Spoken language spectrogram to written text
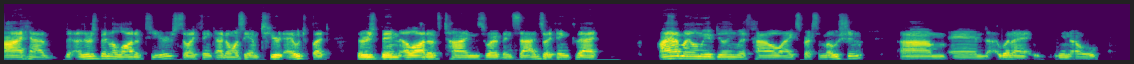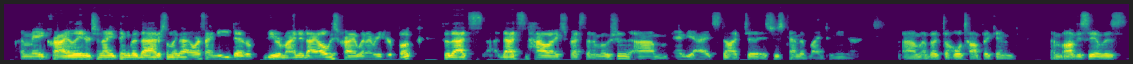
I have there's been a lot of tears, so I think I don't want to say I'm teared out, but there's been a lot of times where I've been sad. So I think that I have my own way of dealing with how I express emotion. Um, and when I, you know, I may cry later tonight thinking about that or something like that, or if I need to be reminded, I always cry when I read your book. So that's that's how I express that emotion. Um, and yeah, it's not uh, it's just kind of my demeanor um, about the whole topic. And um, obviously, I was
